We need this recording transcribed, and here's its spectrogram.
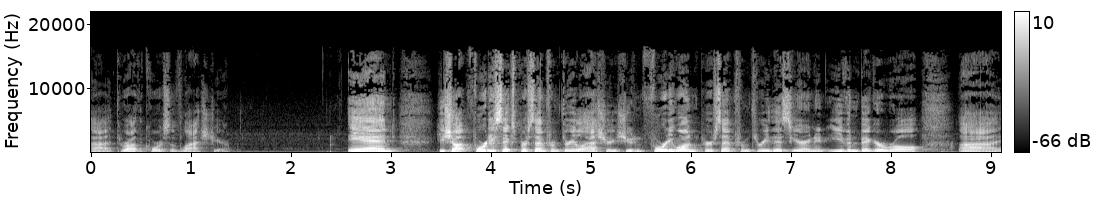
uh, throughout the course of last year. And he shot 46% from three last year. He's shooting 41% from three this year in an even bigger role. Uh,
